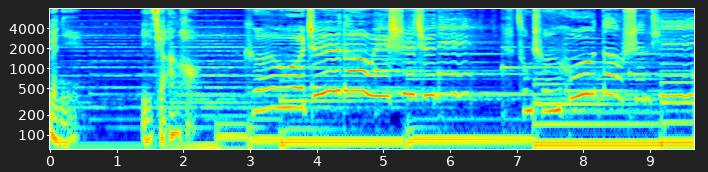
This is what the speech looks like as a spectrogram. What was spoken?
愿你一切安好。可我知道已失去你，从称呼到身体，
